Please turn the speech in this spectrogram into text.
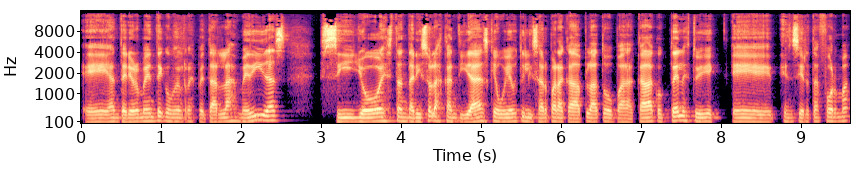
eh, anteriormente con el respetar las medidas. Si yo estandarizo las cantidades que voy a utilizar para cada plato o para cada cóctel, estoy eh, en cierta forma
